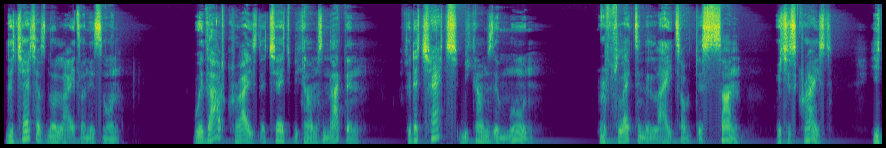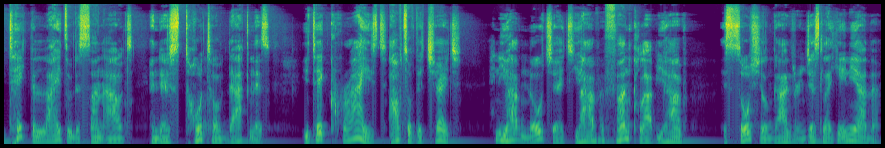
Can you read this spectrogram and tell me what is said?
The church has no light on its own. Without Christ, the church becomes nothing. So the church becomes the moon, reflecting the light of the sun, which is Christ. You take the light of the sun out, and there's total darkness. You take Christ out of the church, and you have no church. You have a fan club. You have a social gathering, just like any other.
